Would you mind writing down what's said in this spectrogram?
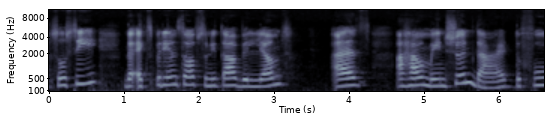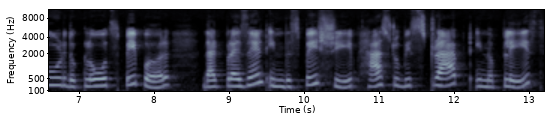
so see the experience of Sunita Williams as I have mentioned that the food, the clothes, paper that present in the spaceship has to be strapped in a place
